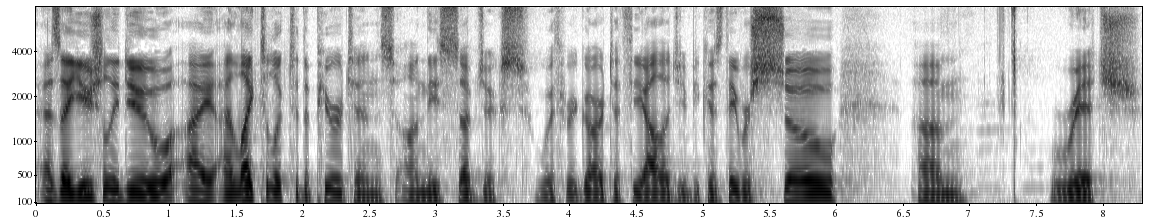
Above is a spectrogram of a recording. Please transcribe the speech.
as I usually do, I, I, like to look to the Puritans on these subjects with regard to theology because they were so um, rich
